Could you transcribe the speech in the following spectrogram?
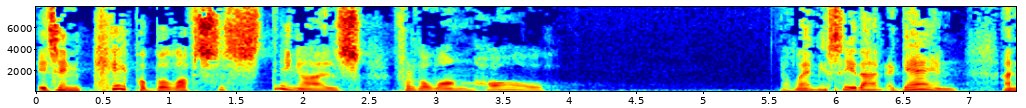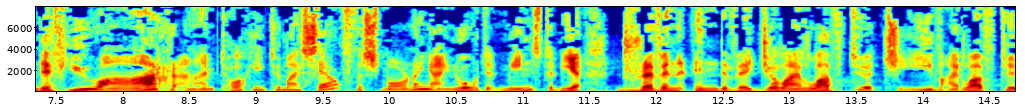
is incapable of sustaining us for the long haul. Now let me say that again. And if you are, and I'm talking to myself this morning, I know what it means to be a driven individual. I love to achieve. I love to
